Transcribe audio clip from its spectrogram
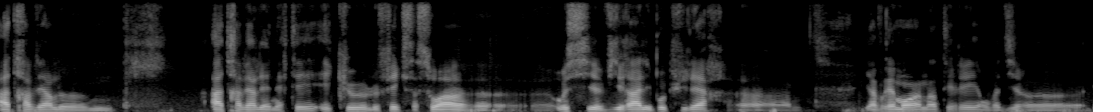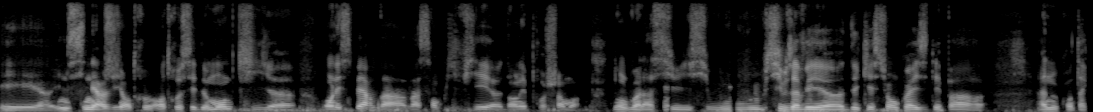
à travers le à travers les NFT et que le fait que ça soit aussi viral et populaire il y a vraiment un intérêt, on va dire, euh, et euh, une synergie entre, entre ces deux mondes qui, euh, on l'espère, va, va s'amplifier dans les prochains mois. Donc voilà, si, si, vous, si vous avez des questions ou quoi, n'hésitez pas à nous contacter.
